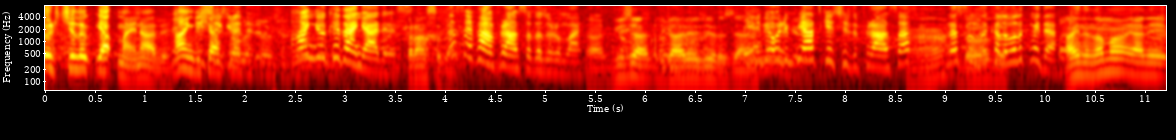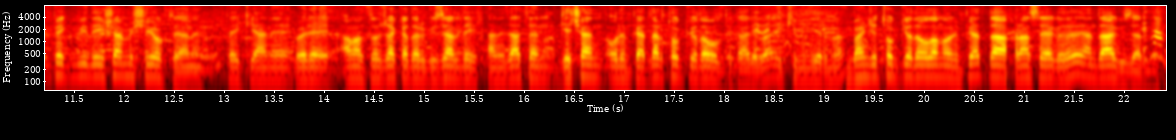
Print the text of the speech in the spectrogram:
ırkçılık yapmayın abi. Hangi şahs Teşekkür ederim. Hangi ülkeden geldiniz? Fransa'dan. Nasıl efendim Fransa'da durumlar? Ya güzel idare ediyoruz yani. Yeni bir olimpiyat geçirdi Fransa. Nasıldı? doğrudur. Kalabalık mıydı? Aynen ama yani pek bir değişen bir şey yoktu yani. Pek yani böyle anlatılacak kadar güzel değil. Hani zaten geçen olimpiyatlar Tokyo'da oldu galiba 2020. Bence Tokyo'da olan olimpiyat daha Fransa'ya göre yani daha güzeldi. Efendim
